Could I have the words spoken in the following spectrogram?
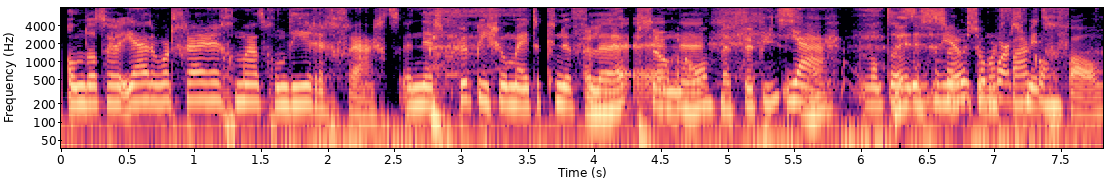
Omdat er, ja, er wordt vrij regelmatig om dieren gevraagd. Een nest puppies om mee te knuffelen. Een nepzogende en, eh, hond met puppies? Ja, want dat Nee, is zo'n wordt Bart Smit geval.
